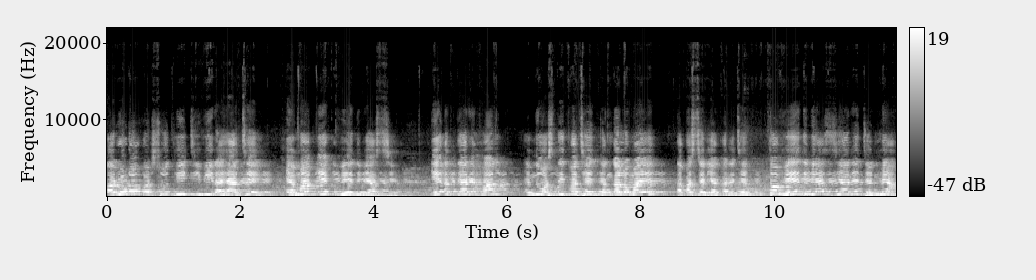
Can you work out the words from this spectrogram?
કરોડો વર્ષોથી જીવી રહ્યા છે. એમાં એક વેદ વ્યાસ છે. એ અત્યારે હાલ એમનું અસ્તિત્વ છે, જંગલોમાં એ તપશ્ચર્યા કરે છે. તો વેદ વ્યાસ જ્યારે જન્મ્યા,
